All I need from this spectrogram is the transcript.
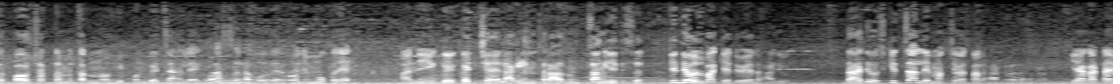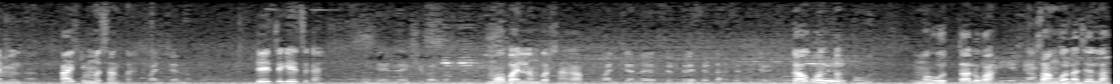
तर पाहू शकता मित्रांनो ही पण गाय चांगली आहे. कासाला वगैरे खाली मोकळे आहे. आणि गाय कच्ची आहे. लागल्यानंतर अजून चांगली दिसत. किती दिवस बाकी आहेत वेळेला? दहा दिवस. किती चाललंय मागच्या दहा या का टायमिंगला काय किंमत सांगता पंच्याण्णव. द्यायचं घ्यायचं काय? मोबाईल नंबर सांगा. पंच्याण्णव त्रेसष्ट दहा गाव कोणतं? महूत महूद तालुका सांगोला जिल्हा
